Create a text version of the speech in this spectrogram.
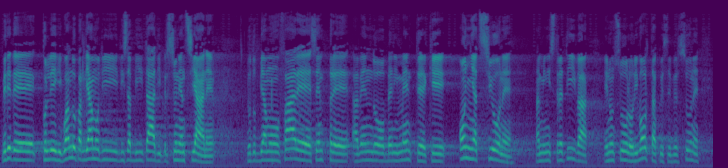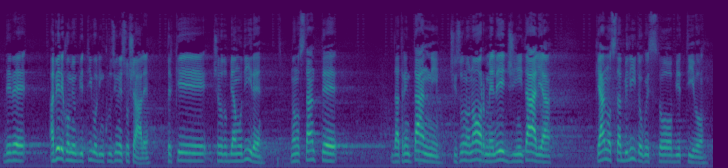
Vedete, colleghi, quando parliamo di disabilità, di persone anziane, lo dobbiamo fare sempre avendo bene in mente che ogni azione amministrativa e non solo rivolta a queste persone deve avere come obiettivo l'inclusione sociale perché ce lo dobbiamo dire, nonostante da 30 anni ci sono norme, leggi in Italia che hanno stabilito questo obiettivo,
